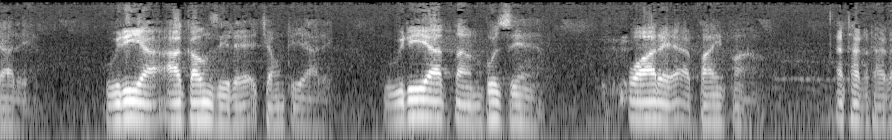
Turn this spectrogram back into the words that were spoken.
ရားတွေဝိရိယအားကောင်းစေတဲ့အကြောင်းတရားတွေဝိရိယတန်ဘုဇင် ပွားတဲ့အပိုင်းမှာအထကထာက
